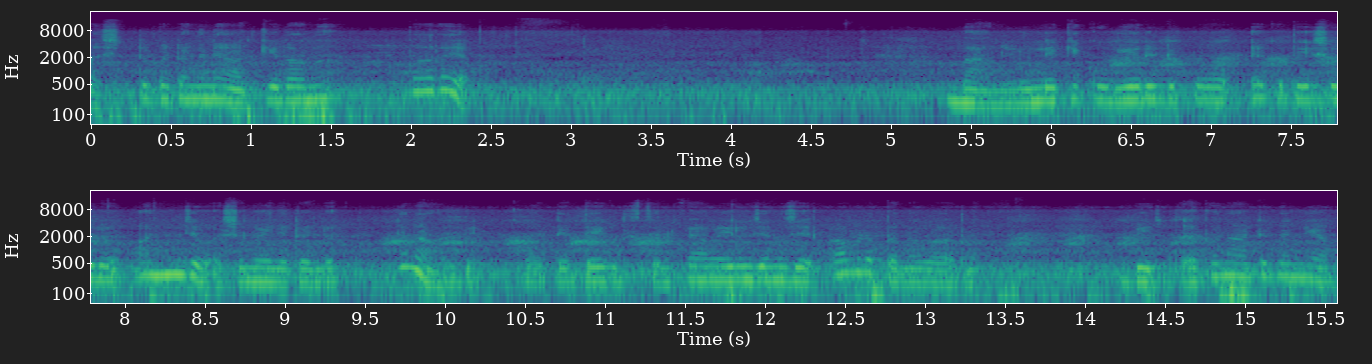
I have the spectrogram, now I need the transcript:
കഷ്ടപ്പെട്ടങ്ങനെ ആക്കിയതാന്ന് പറയാം. ബാംഗ്ലൂരിലേക്ക് കുടിയേറിയിട്ടിപ്പോൾ ഏകദേശം ഒരു അഞ്ച് വർഷം കഴിഞ്ഞിട്ടുണ്ട്. ഞാൻ ആൽബിൻ കോട്ടയത്തെ ക്രിസ്ത്യൻ ഫാമിലിയിൽ ജനിച്ച് അവിടെ തന്നെ വളർന്നു. ബിരുദമൊക്കെ നാട്ടിൽ തന്നെയാണ്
